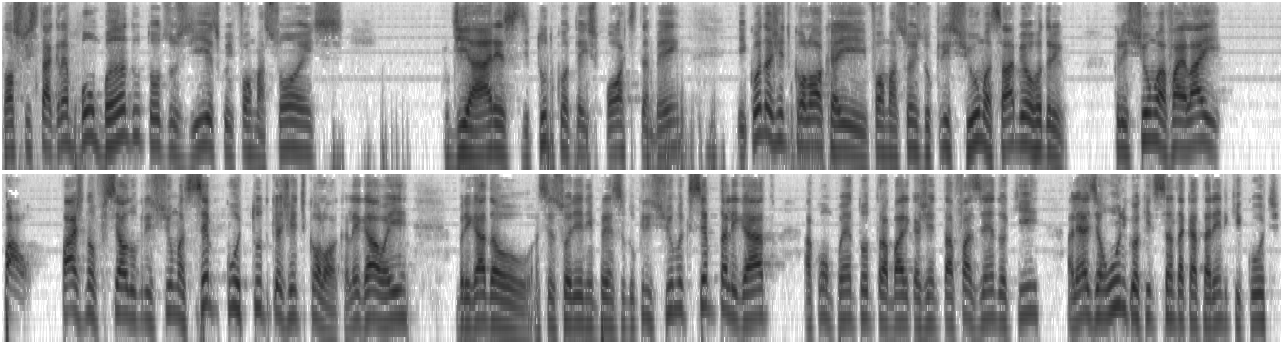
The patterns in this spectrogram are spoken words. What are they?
nosso Instagram bombando todos os dias com informações diárias de tudo quanto é esporte também. E quando a gente coloca aí informações do Criciúma, sabe, ô Rodrigo? Criciúma vai lá e pau! Página oficial do Criciúma sempre curte tudo que a gente coloca. Legal aí. Obrigado à assessoria de imprensa do Criciúma, que sempre está ligado, acompanha todo o trabalho que a gente está fazendo aqui. Aliás, é o único aqui de Santa Catarina que curte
